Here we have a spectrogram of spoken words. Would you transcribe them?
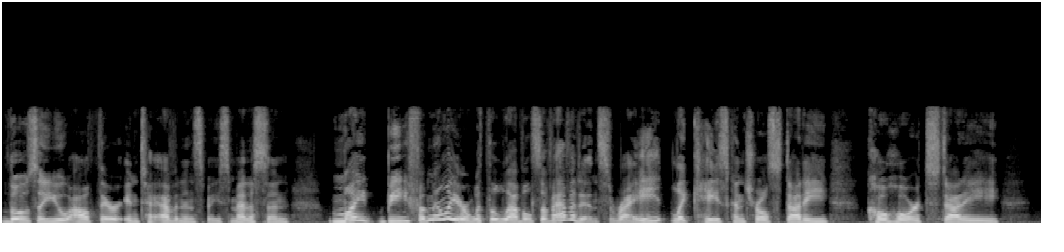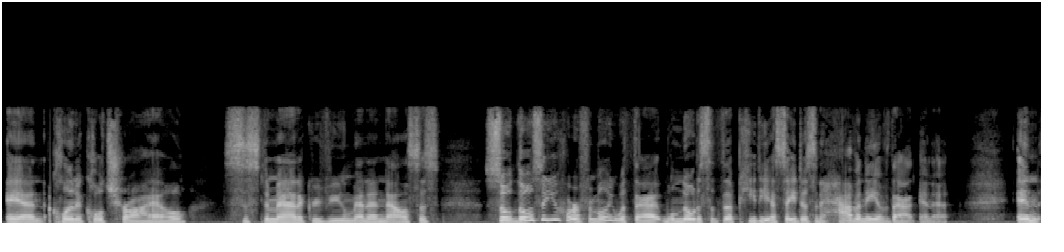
those of you out there into evidence based medicine might be familiar with the levels of evidence, right? Like case control study, cohort study, and clinical trial, systematic review, meta analysis. So, those of you who are familiar with that will notice that the PDSA doesn't have any of that in it. And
